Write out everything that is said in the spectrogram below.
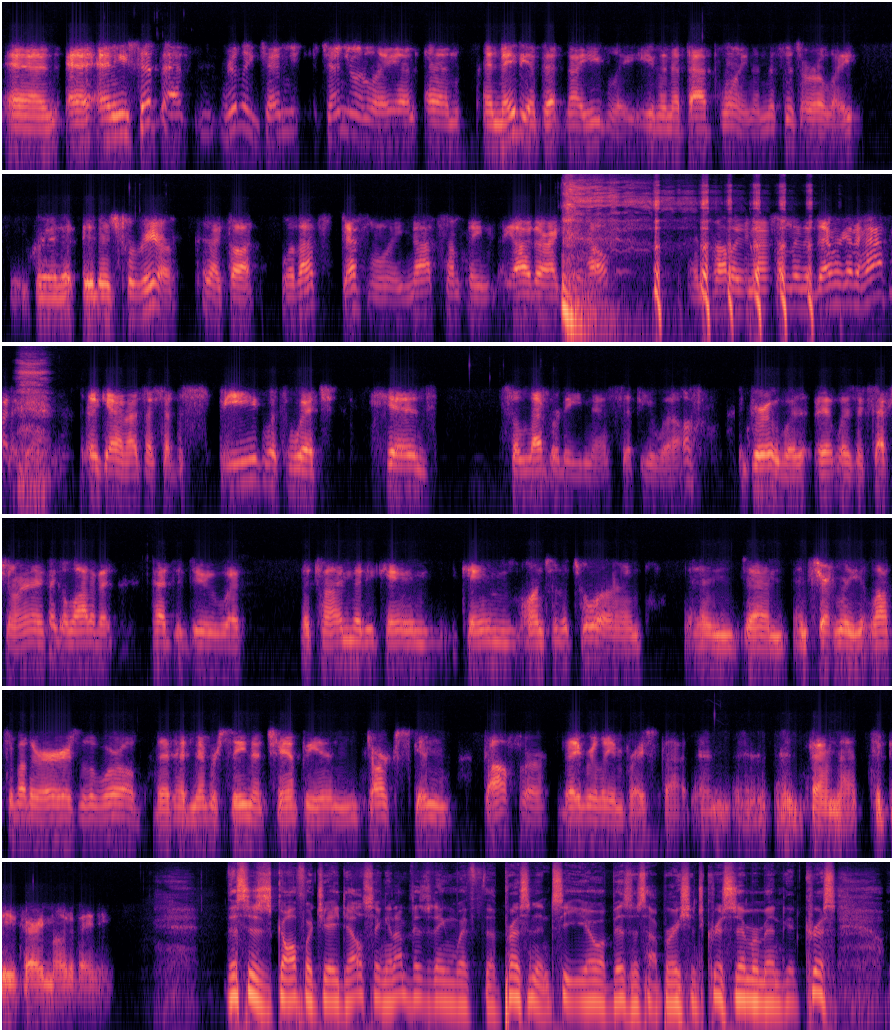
And and, and he said that really genu- genuinely and and and maybe a bit naively even at that point. And this is early. Granted in his career and i thought well that's definitely not something either i can help and probably not something that's ever going to happen again. Again as i said the speed with which his celebrityness if you will grew was it was exceptional. And i think a lot of it had to do with the time that he came came onto the tour and and um, and certainly lots of other areas of the world that had never seen a champion dark skinned golfer they really embraced that and, and, and found that to be very motivating this is Golf with Jay Delsing, and I'm visiting with the president and CEO of Business Operations, Chris Zimmerman. Chris,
